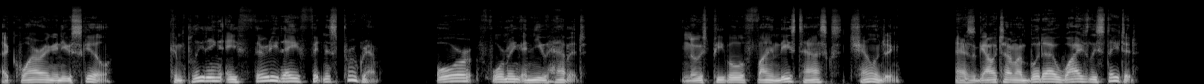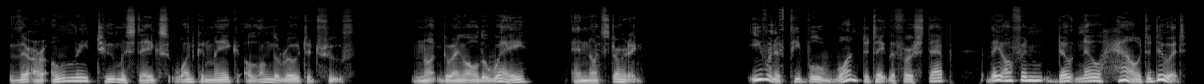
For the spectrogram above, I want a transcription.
acquiring a new skill, completing a 30-day fitness program, or forming a new habit. Most people find these tasks challenging. As Gautama Buddha wisely stated, there are only two mistakes one can make along the road to truth, not going all the way and not starting. Even if people want to take the first step, they often don't know how to do it.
